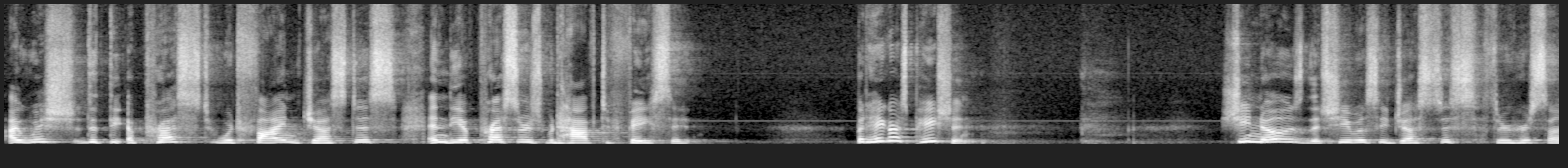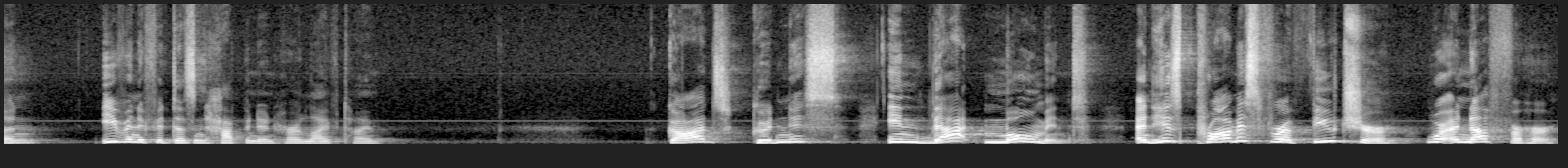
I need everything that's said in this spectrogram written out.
I wish that the oppressed would find justice and the oppressors would have to face it. But Hagar's patient. She knows that she will see justice through her son, even if it doesn't happen in her lifetime. God's goodness in that moment and his promise for a future were enough for her.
